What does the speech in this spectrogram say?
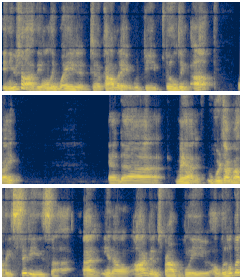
in Utah, the only way to, to accommodate would be building up, right? And uh, man, if we're talking about these cities, uh, uh, you know, Ogden's probably a little bit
